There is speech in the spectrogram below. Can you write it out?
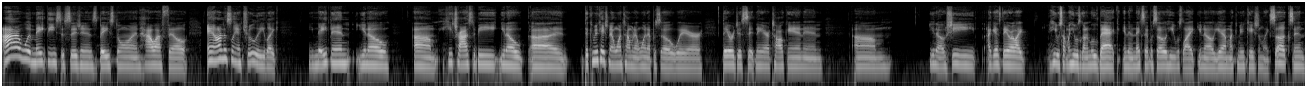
I would make these decisions based on how I felt. And honestly and truly, like Nathan, you know, um, he tries to be, you know, uh, the communication at one time in that one episode where they were just sitting there talking and, um, you know, she, I guess they were like he was talking about he was going to move back and then the next episode he was like you know yeah my communication like sucks and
